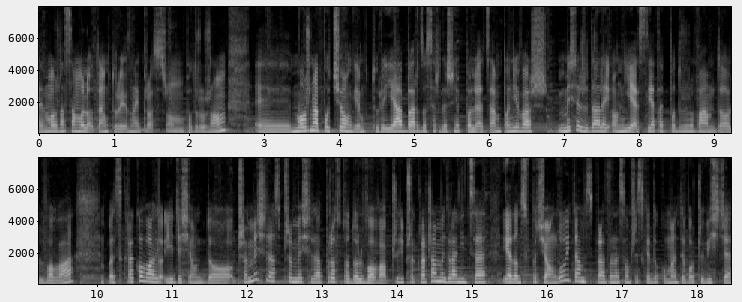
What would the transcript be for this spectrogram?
Y, można samolotem, który jest najprostszą podróżą. Y, można pociągiem, który ja bardzo serdecznie polecam, ponieważ myślę, że dalej on jest. Ja tak podróżowałam do Lwowa. Z Krakowa jedzie się do Przemyśla, z Przemyśla prosto do Lwowa, czyli przekraczamy granicę jadąc w pociągu i tam sprawdzane są wszystkie dokumenty, bo oczywiście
